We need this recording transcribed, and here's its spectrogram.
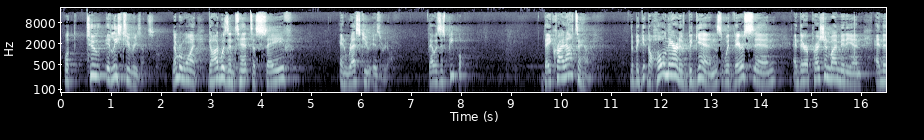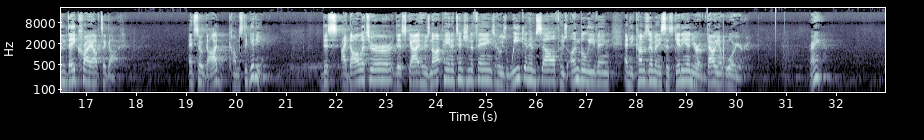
Well, two, at least two reasons. Number one, God was intent to save and rescue Israel. That was his people. They cried out to him. The, the whole narrative begins with their sin and their oppression by Midian, and then they cry out to God. And so God comes to Gideon. This idolater, this guy who's not paying attention to things, who's weak in himself, who's unbelieving, and he comes to him and he says, Gideon, you're a valiant warrior. Right?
